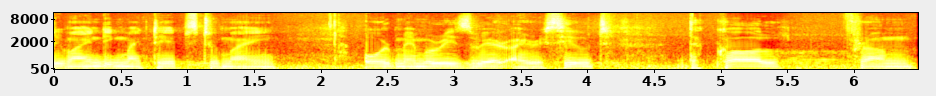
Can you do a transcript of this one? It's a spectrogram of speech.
rewinding my tapes to my old memories where I received the call from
